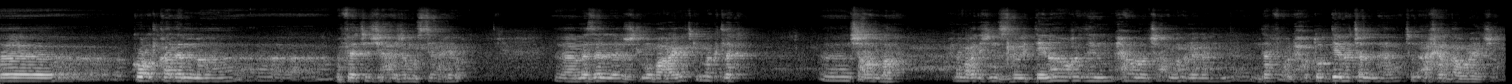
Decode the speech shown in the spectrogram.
آه، كرة القدم ما فيها حتى شي حاجة مستحيلة. آه، مازال جوج المباريات كما قلت لك. آه، إن شاء الله. حنا ما غاديش ننزلوا يدينا وغادي نحاولوا إن شاء الله أننا ندافعوا الحدود ديالنا حتى لاخر دورة إن شاء الله.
